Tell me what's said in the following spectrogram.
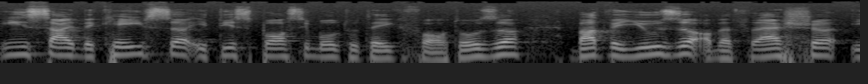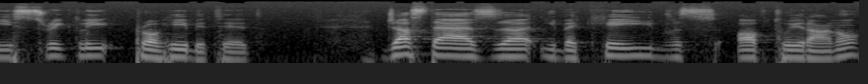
Inside the caves it is possible to take photos, but the use of a flash is strictly prohibited. Just as uh, in the caves of Toirano,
